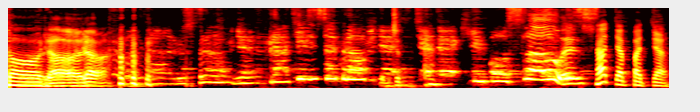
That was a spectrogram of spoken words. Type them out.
To Da, da. Skromně, vrátí se pro mě, Dobře. dědek ji poslal list. Haťa paťa.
